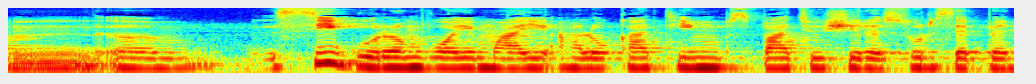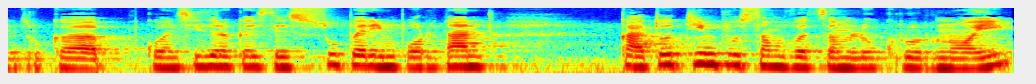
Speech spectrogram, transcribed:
uh, sigur îmi voi mai aloca timp, spațiu și resurse pentru că consider că este super important ca tot timpul să învățăm lucruri noi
